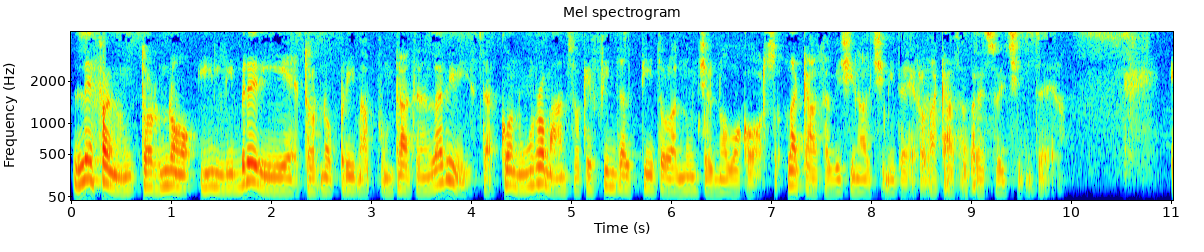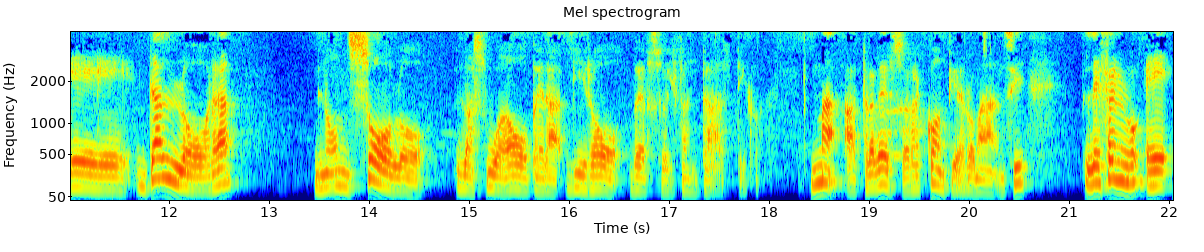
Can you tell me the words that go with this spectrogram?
Le Fagnon tornò in librerie, tornò prima a puntate nella rivista, con un romanzo che fin dal titolo annuncia il nuovo corso, La casa vicino al cimitero, la casa presso il cimitero. E da allora non solo la sua opera virò verso il fantastico, ma attraverso racconti e romanzi Le Fanu è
